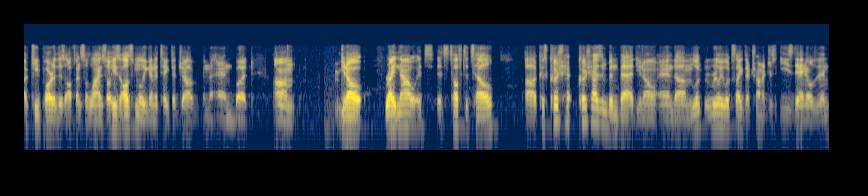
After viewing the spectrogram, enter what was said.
a key part of this offensive line. So he's ultimately going to take the job in the end. But um, you know, right now it's it's tough to tell because Kush Kush hasn't been bad, you know, and um, look really looks like they're trying to just ease Daniels in.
